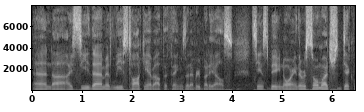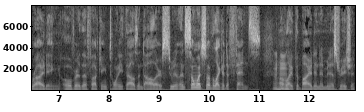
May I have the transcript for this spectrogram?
and uh, I see them at least talking about the things that everybody else seems to be ignoring. There was so much dick riding over the fucking twenty thousand dollars student, and so much of like a defense Mm-hmm. of like the Biden administration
